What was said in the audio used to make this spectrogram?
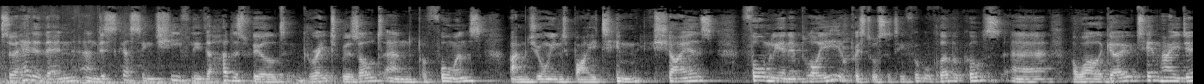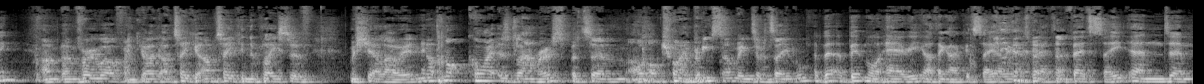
So ahead of then, and discussing chiefly the Huddersfield great result and performance, I'm joined by Tim Shires, formerly an employee of Bristol City Football Club, of course, uh, a while ago. Tim, how are you doing? I'm, I'm very well, thank you. I, I, take it I'm taking the place of Michelle Owen. Not, not quite as glamorous, but um, I'll, I'll, try and bring something to the table. A bit, a bit more hairy, I think I could say. I think that's fair to, fair to say. And um,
